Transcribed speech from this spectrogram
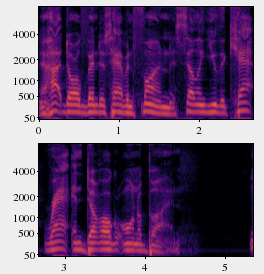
and hot dog vendors having fun selling you the cat rat and dog on a bun.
